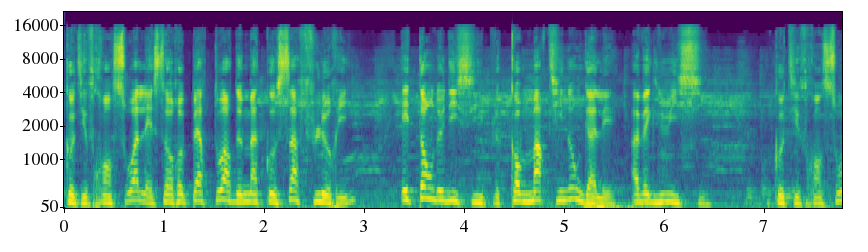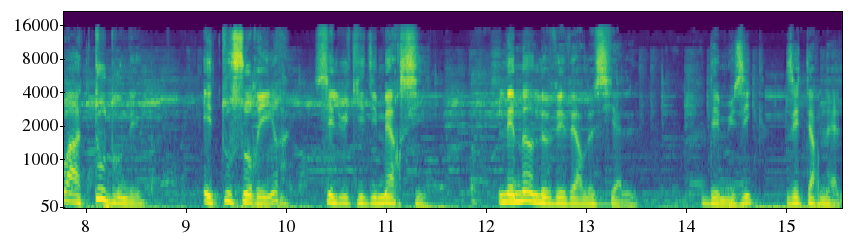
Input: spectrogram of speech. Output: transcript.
Côté François laisse un répertoire de Makossa fleuri et tant de disciples comme Martino Gallet avec lui ici. Côté François a tout donné et tout sourire, c'est lui qui dit merci les mains levées vers le ciel, des musiques éternelles.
